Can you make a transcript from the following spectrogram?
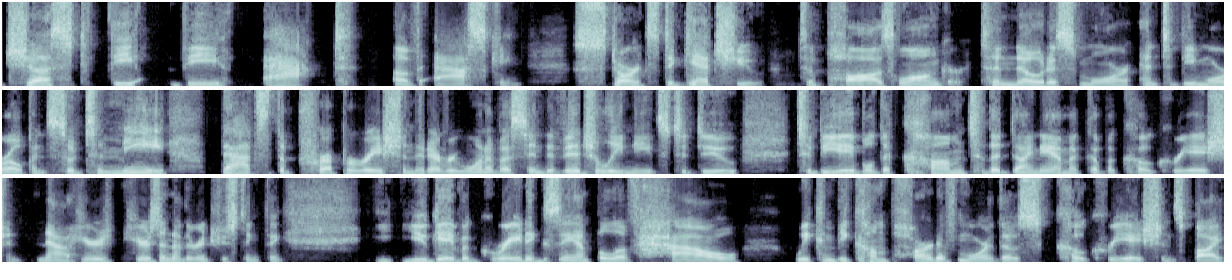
just the the act of asking starts to get you to pause longer, to notice more, and to be more open. So, to me, that's the preparation that every one of us individually needs to do to be able to come to the dynamic of a co creation. Now, here's, here's another interesting thing. You gave a great example of how we can become part of more of those co creations by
